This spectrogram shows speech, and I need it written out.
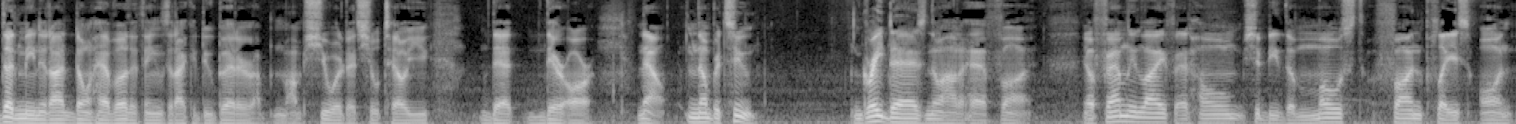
doesn't mean that I don't have other things that I could do better. I'm, I'm sure that she'll tell you that there are. Now, number two, great dads know how to have fun. Your family life at home should be the most fun place on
